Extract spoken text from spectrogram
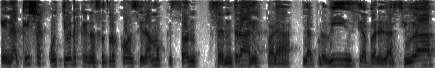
en aquellas cuestiones que nosotros consideramos que son centrales para la provincia, para la ciudad,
